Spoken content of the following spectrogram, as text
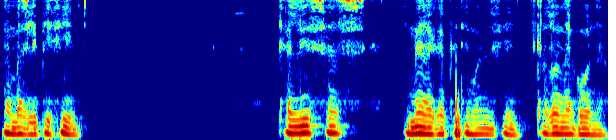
να μας λυπηθεί. Καλή σας ημέρα αγαπητοί μου αδελφοί. Καλόν αγώνα.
